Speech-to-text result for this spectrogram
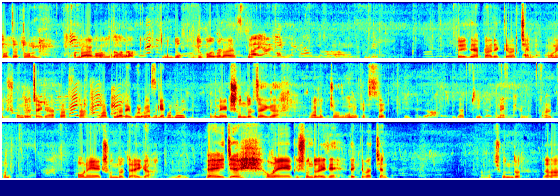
পর্যটন। আমরা এখন দুপুরবেলায় আসছি। তো এই যে আপনারা দেখতে পাচ্ছেন অনেক সুন্দর জায়গা রাস্তা। আমরা পুরাটাই ঘুরবো আজকে। অনেক সুন্দর জায়গা মানুষজন অনেক আসছে। যাচ্ছি অনেক মানুষজন। অনেক সুন্দর জায়গা। এই যে, অনেক সুন্দর, এই যে, দেখতে পাচ্ছেন। সুন্দর। যারা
